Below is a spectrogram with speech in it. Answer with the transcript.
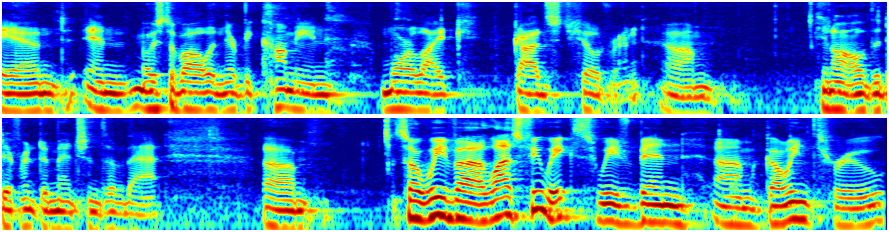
and, and most of all, in their becoming more like God's children um, in all the different dimensions of that. Um, so we've uh, last few weeks we've been um, going through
